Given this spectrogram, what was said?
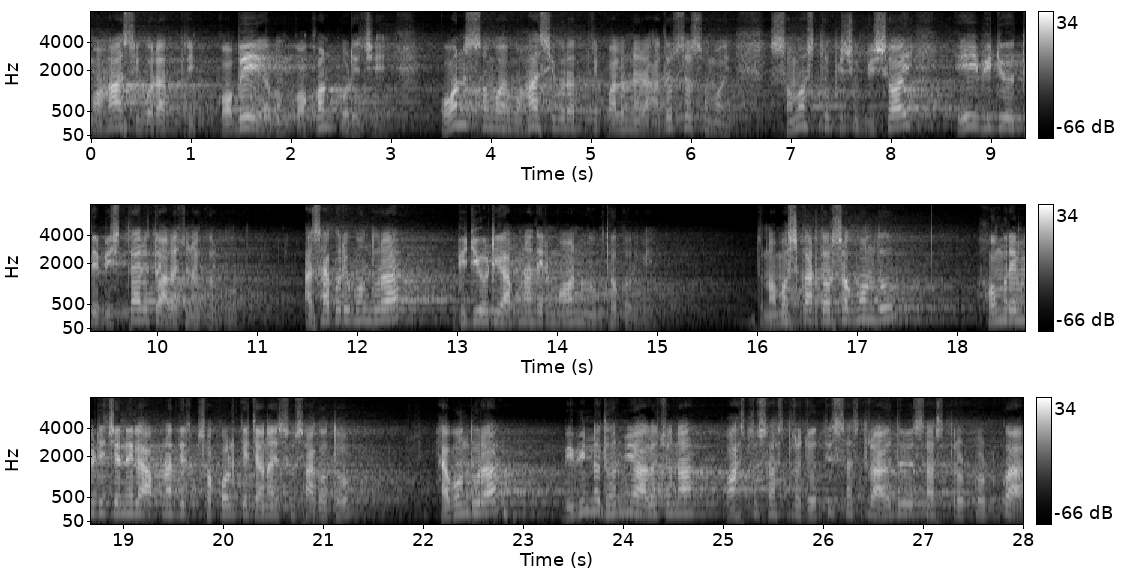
মহাশিবরাত্রি কবে এবং কখন পড়েছে কোন সময় মহাশিবরাত্রি পালনের আদর্শ সময়, সমস্ত কিছু বিষয় এই ভিডিওতে বিস্তারিত আলোচনা করব। আশা করি বন্ধুরা, ভিডিওটি আপনাদের মন মুগ্ধ করবে। তো নমস্কার দর্শক বন্ধু, হোম রেমেডি চ্যানেলে আপনাদের সকলকে জানাই সুস্বাগত। হ্যাঁ বন্ধুরা, বিভিন্ন ধর্মীয় আলোচনা, বাস্তুশাস্ত্র, জ্যোতিষশাস্ত্র আয়ুর্বেদ শাস্ত্র টোটকা,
